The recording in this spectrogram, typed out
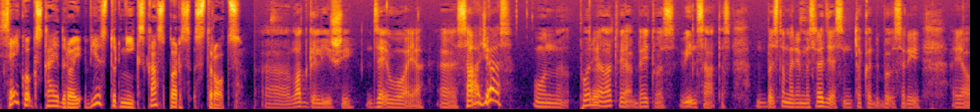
seikok skaidroja viesturnīgs Kaspars Strots. Latgalīši dzīvoja sāģās, un porējā Latvijā beidzos vīnsātas. Bez tam arī mēs redzēsim, to, kad būs arī jau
